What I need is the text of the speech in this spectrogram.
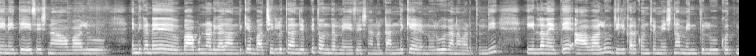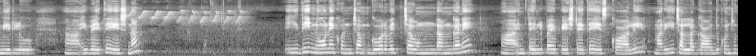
నేనైతే వేసేసిన ఆవాలు. ఎందుకంటే బాబున్నాడు కదా అందుకే బా చిల్లుతుంది అని చెప్పి తొందరనే వేసేసిన అన్నట్టు. అందుకే నురుగు కనబడుతుంది. ఇంట్లోనైతే ఆవాలు జీలకర్ర కొంచెం వేసిన మెంతులు కొత్తిమీరలు ఇవైతే వేసిన ఇది నూనె కొంచెం గోరువెచ్చ ఉండంగానే ఇంత ఎల్లిపాయ పేస్ట్ అయితే వేసుకోవాలి. మరీ చల్లగా కావద్దు కొంచెం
